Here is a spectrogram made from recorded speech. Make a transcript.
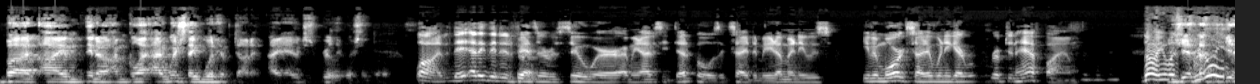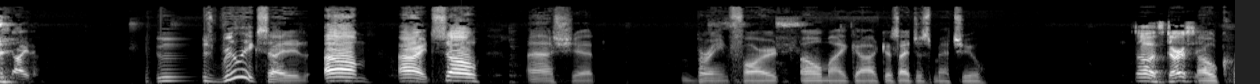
But I'm you know I'm glad I wish they would have done it. I, I just really wish they would. Well, they, I think they did fan service too. Where I mean, obviously Deadpool was excited to meet him, and he was even more excited when he got ripped in half by him. no, he was Yeah, really yeah. excited. He was really excited. Um. All right. So, ah, shit. Brain fart. Oh my god! Because I just met you. Oh, it's Darcy. Oh, cr-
